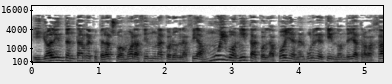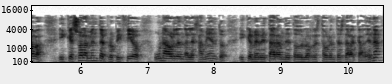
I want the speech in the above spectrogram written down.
y yo al intentar recuperar su amor haciendo una coreografía muy bonita con la polla en el Burger King donde ella trabajaba y que solamente propició una orden de alejamiento y que me vetaran de todos los restaurantes de la cadena,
